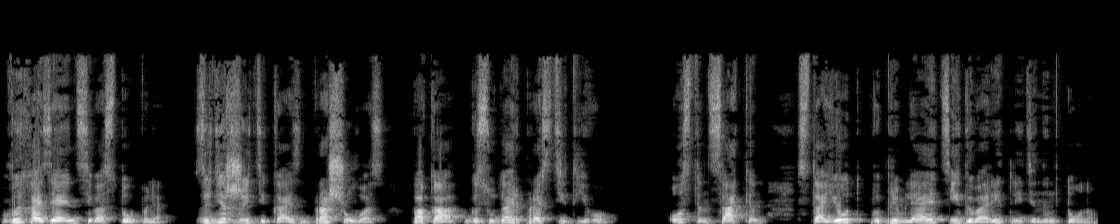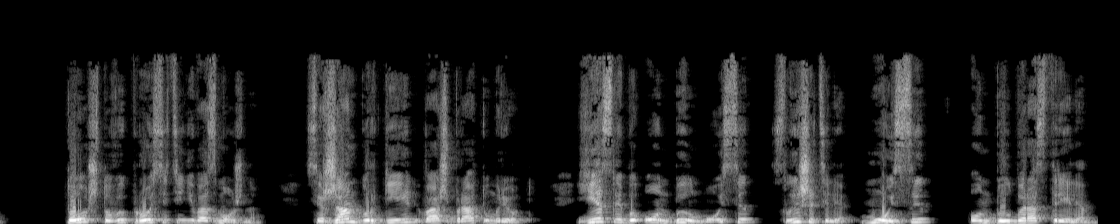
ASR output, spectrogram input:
вы хозяин Севастополя, Задержите казнь, прошу вас, пока государь простит его. Остен Сакен встает, выпрямляется и говорит ледяным тоном. То, что вы просите, невозможно. Сержант Бургель, ваш брат, умрет. Если бы он был мой сын, слышите ли, мой сын, он был бы расстрелян.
